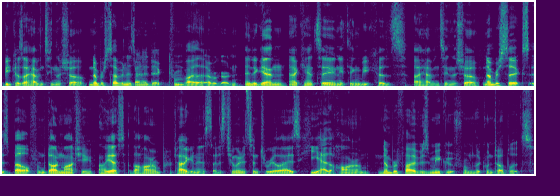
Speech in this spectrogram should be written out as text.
because I haven't seen the show. Number 7 is Benedict from Violet Evergarden. And again, I can't say anything because I haven't seen the show. Number 6 is Bell from Danmachi. Oh yes, the harem protagonist that is too innocent to realize he has a harem. Number 5 is Miku from the Quintuplets.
